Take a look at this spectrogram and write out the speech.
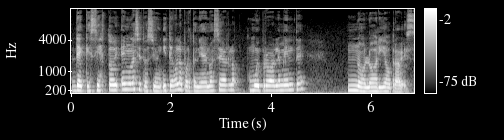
de que si estoy en una situación y tengo la oportunidad de no hacerlo, muy probablemente no lo haría otra vez.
